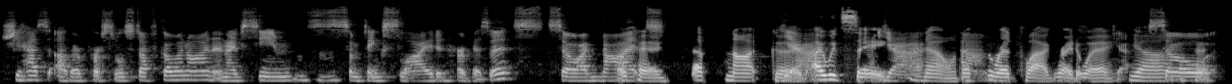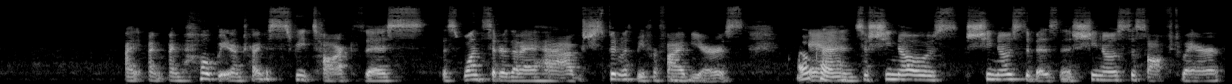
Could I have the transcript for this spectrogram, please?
She has other personal stuff going on, and I've seen Mhm. some things slide in her visits. So I'm not. Okay. That's not good. Yeah. I would say Yeah. no, that's a Um, red flag right away. Yeah. Yeah. so okay. I, I'm, I'm hoping I'm trying to sweet talk this this one sitter that I have. She's been with me for 5 Mhm. years, Okay. and so she knows she knows the business she knows the software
